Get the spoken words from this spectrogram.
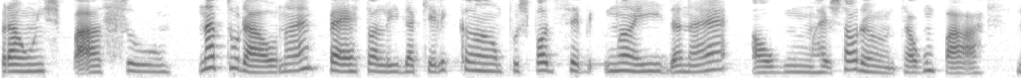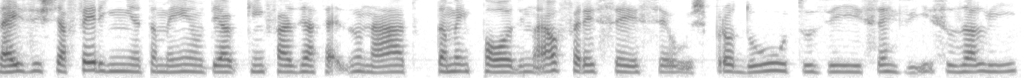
para um espaço natural, né? Perto ali daquele campus, pode ser uma ida, né? Algum restaurante, algum parque. Né? Existe a feirinha também, onde quem faz artesanato também pode né? oferecer seus produtos e serviços ali.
